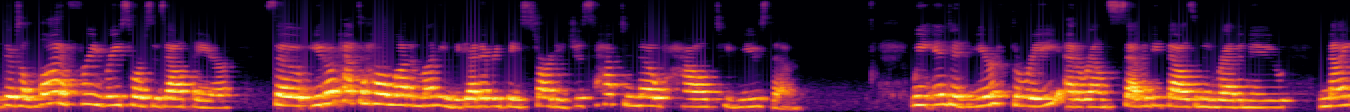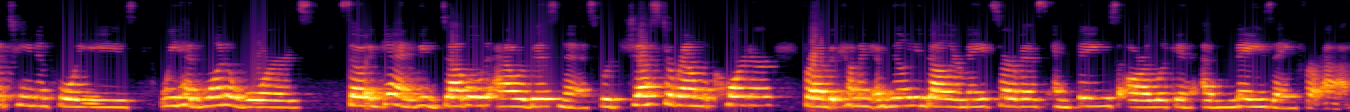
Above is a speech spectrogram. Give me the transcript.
there's a lot of free resources out there. So you don't have to have a lot of money to get everything started. You just have to know how to use them. We ended year three at around 70,000 in revenue 19 employees. We had won awards. So again, we doubled our business. We're just around the corner from becoming a million dollar maid service, and things are looking amazing for us.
